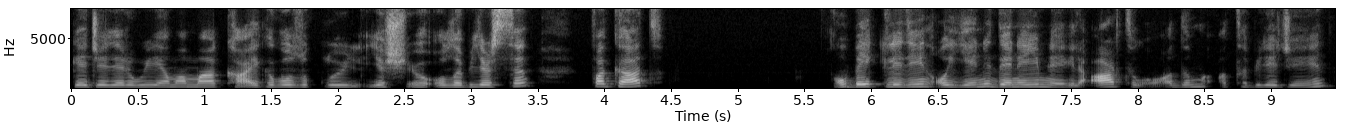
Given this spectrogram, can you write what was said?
Geceleri uyuyamama, kaygı bozukluğu yaşıyor olabilirsin. Fakat o beklediğin o yeni deneyimle ilgili artık o adımı atabileceğin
